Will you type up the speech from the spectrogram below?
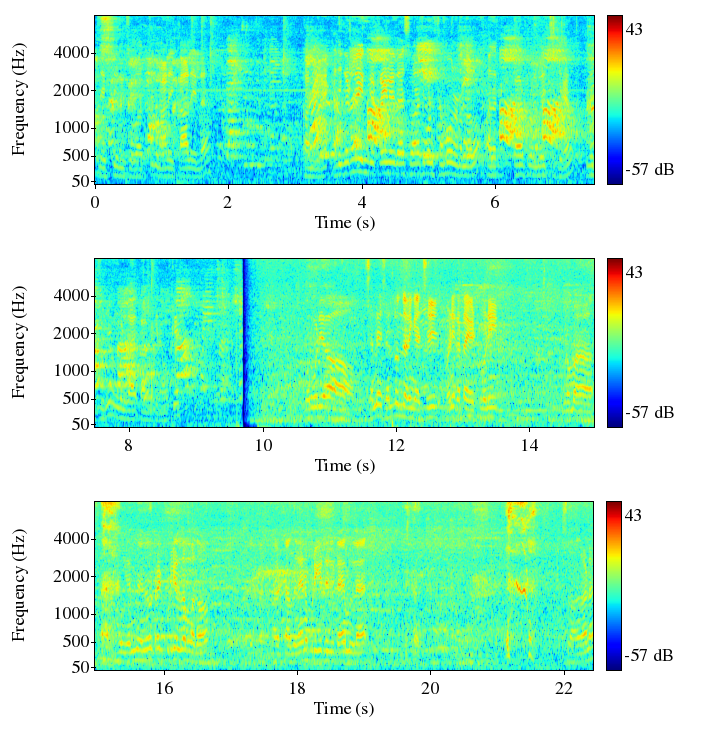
இந்த எக்ஸ்பீரியன்ஸை பார்த்து நாளைக்கு காலையில் காமிக்கிறேன் அதுக்கிட்ட எங்கள் ட்ரெயினில் ஏதாவது சுவாரஸ்யமான சம்பவம் நடந்தாலும் அதை கவர் பண்ண முயற்சிக்கிறேன். முயற்சி உங்களுக்காக காமிக்கிறேன் ஓகே ஒரு வழியாக சென்னை சென்ட்ரல் வந்து இறங்கியாச்சு. மணி கரெக்டாக எட்டு மணி. நம்ம இங்கேருந்து இன்னொரு ட்ரெயின் பிடிக்கலாம் தான் பார்த்தோம் பட் அந்த நேரம் பிடிக்கிறதுக்கு டைம் இல்லை. ஸோ அதனால்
